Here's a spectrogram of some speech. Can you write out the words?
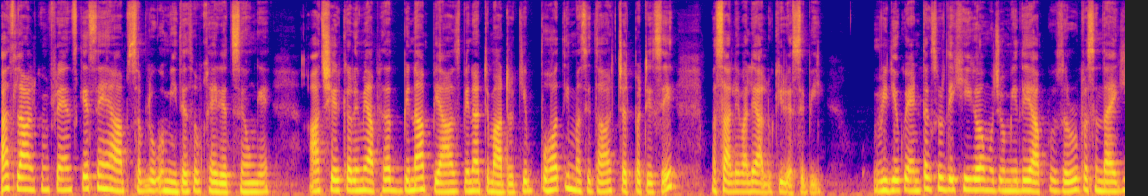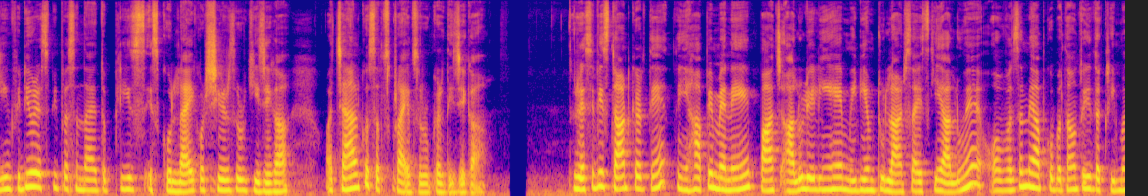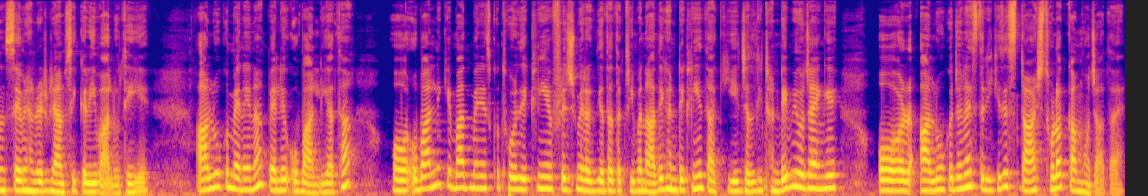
अस्सलाम फ्रेंड्स, कैसे हैं आप सब लोग? उम्मीद है सब खैरियत से होंगे। आज शेयर करें मैं आपके साथ बिना प्याज, बिना टमाटर के बहुत ही मज़ेदार चटपटे से मसाले वाले आलू की रेसिपी वीडियो को एंड तक ज़रूर देखिएगा मुझे उम्मीद है आपको ज़रूर पसंद आएगी। वीडियो रेसिपी पसंद आए तो प्लीज़ इसको लाइक और शेयर ज़रूर कीजिएगा और चैनल को सब्सक्राइब ज़रूर कर दीजिएगा। तो रेसिपी स्टार्ट करते हैं। तो यहाँ पे मैंने पाँच आलू ले लिए हैं। मीडियम टू लार्ज साइज़ के आलू हैं। और वज़न में आपको बताऊँ तो ये तकरीबन 700 ग्राम के करीब आलू थे ये। आलू को मैंने ना पहले उबाल लिया था। और उबालने के बाद मैंने इसको थोड़ी देख लिए फ्रिज में रख दिया था, तकरीबन आधे घंटे के लिए, ताकि ये जल्दी ठंडे भी हो जाएँगे। और आलूओं का जो है इस तरीके से स्टार्च थोड़ा कम हो जाता है।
